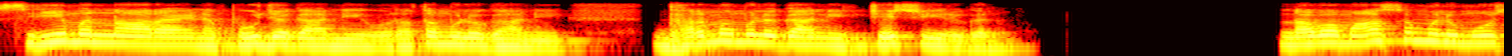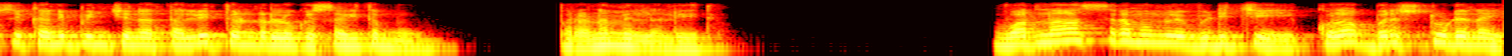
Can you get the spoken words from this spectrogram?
శ్రీమన్నారాయణ పూజ గాని వ్రతములు గాని ధర్మములు గాని చేసి ఎరుగను నవమాసములు మోసి కనిపించిన తల్లిదండ్రులకు సైతము ప్రణమిల్లలేదు. వర్ణాశ్రమములు విడిచి కులభ్రష్టుడినై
